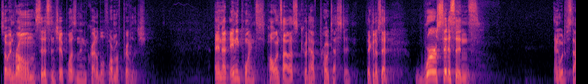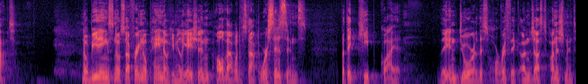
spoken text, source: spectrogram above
So in Rome, citizenship was an incredible form of privilege. And at any point, Paul and Silas could have protested. They could have said, We're citizens. And it would have stopped. No beatings, no suffering, no pain, no humiliation. All of that would have stopped. We're citizens. But they keep quiet. They endure this horrific, unjust punishment,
